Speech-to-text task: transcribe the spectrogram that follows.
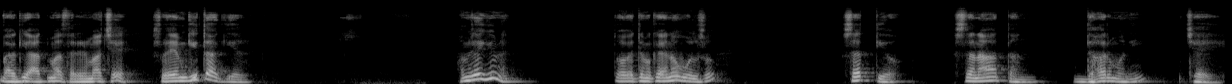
બાકી આત્મા શરીરમાં છે, સ્વયં ગીતા કહે સમજાઈ ગયું ને? તો હવે તમે કહેનો બોલશો. સત્ય સનાતન ધર્મની જય.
